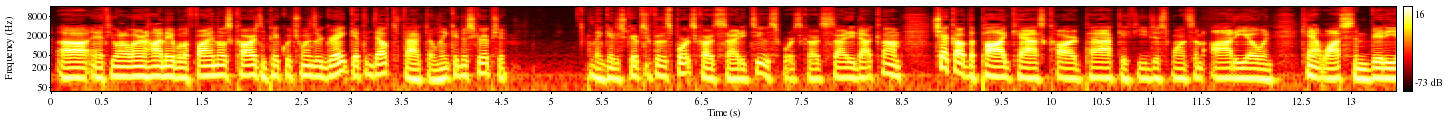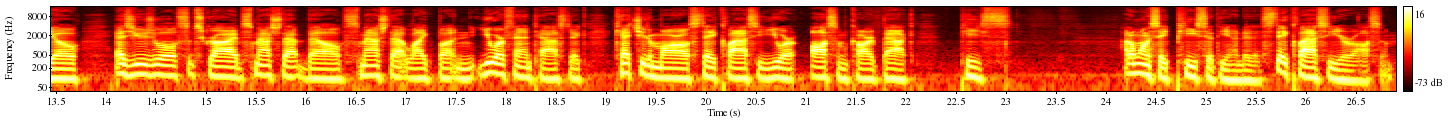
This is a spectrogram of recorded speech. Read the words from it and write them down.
Uh, and if you want to learn how I'm able to find those cards and pick which ones are great, get the Delta Factor. Link in description. Link in description for the Sports Card Society too, sportscardsociety.com. Check out the podcast card pack if you just want some audio and can't watch some video. As usual, subscribe, smash that bell, smash that like button. You are fantastic. Catch you tomorrow. Stay classy. You are awesome card pack. Peace. I don't want to say peace at the end of this. Stay classy. You're awesome.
